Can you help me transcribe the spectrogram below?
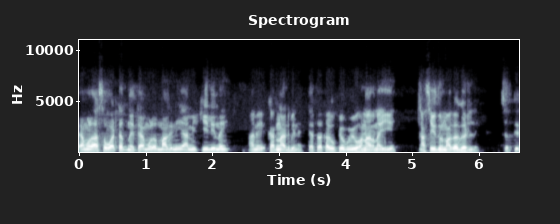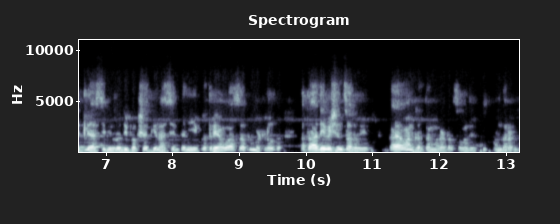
त्यामुळं असं वाटत नाही. त्यामुळं मागणी आम्ही केली नाही आणि करणार बी नाही. त्याचा काही उपयोग बी होणार नाहीये असं इथून मागं घडलंय. सत्तेतले असतील विरोधी पक्षातील असतील त्यांनी एकत्र यावं असं आपण म्हटलं होतं. आता अधिवेशन चालू आहे. काय आवाहन करता मराठा समाज आमदारांना?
